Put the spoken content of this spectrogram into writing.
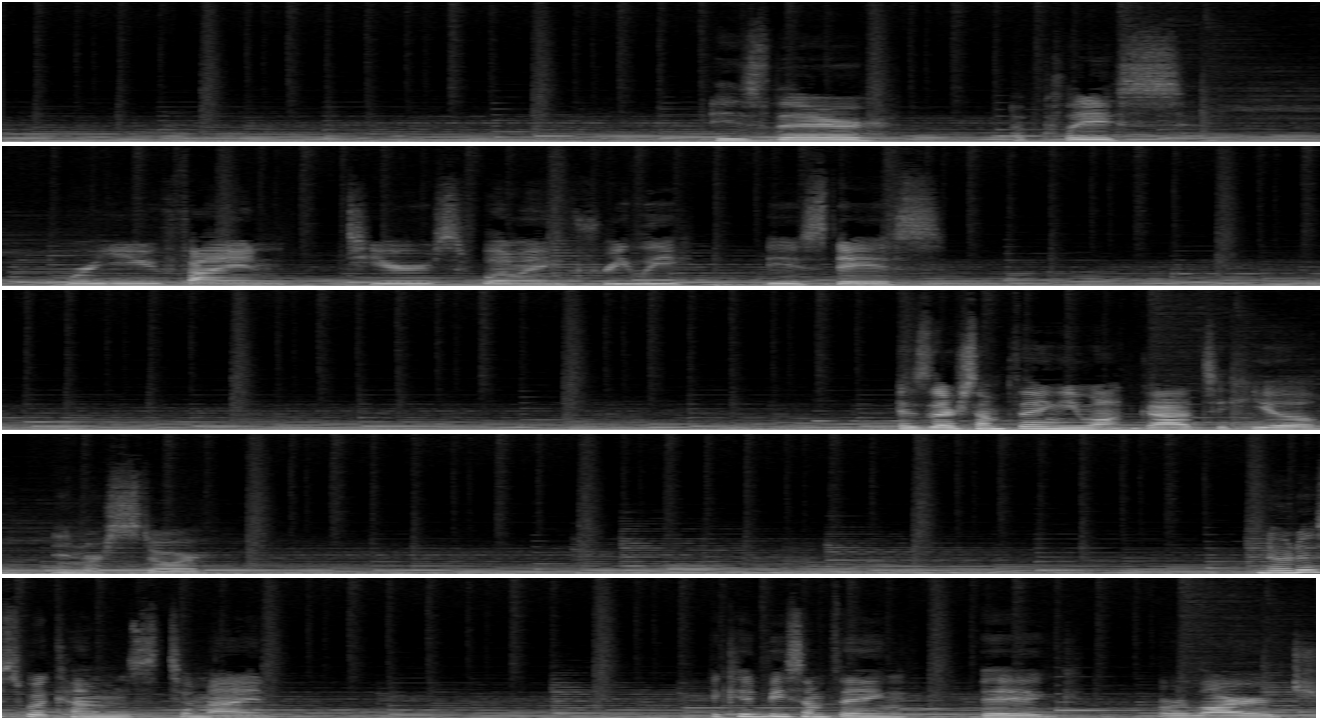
Is there a place where you find tears flowing freely these days? Is there something you want God to heal and restore? Notice what comes to mind. It could be something big or large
